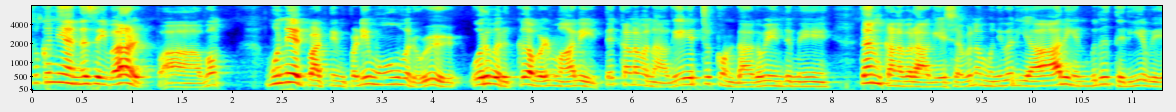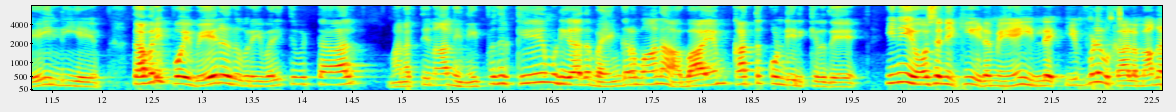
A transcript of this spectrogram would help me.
சுகன்யா என்ன செய்வாள்? பாவம். முன்னேற்பாட்டின்படி மூவருள் ஒருவருக்கு அவள் மாலையிட்டு கணவனாக ஏற்றுக்கொண்டாக வேண்டுமே. தன் கணவராகிய சவன முனிவர் யார் என்பது தெரியவே இல்லையே. தவறிப்போய் வேறொருவரை வரித்து விட்டால் மனத்தினால் நினைப்பதற்கே முடியாத பயங்கரமான அபாயம் காத்து கொண்டிருக்கிறதே. இனி யோசனைக்கு இடமே இல்லை. இவ்வளவு காலமாக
